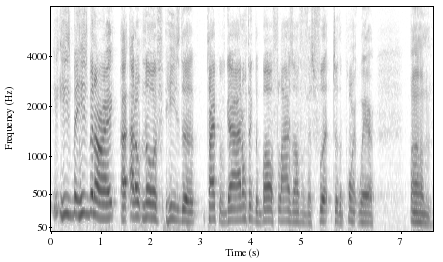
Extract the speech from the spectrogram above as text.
he's been he's been all right. I, I don't know if he's the type of guy. I don't think the ball flies off of his foot to the point where um,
